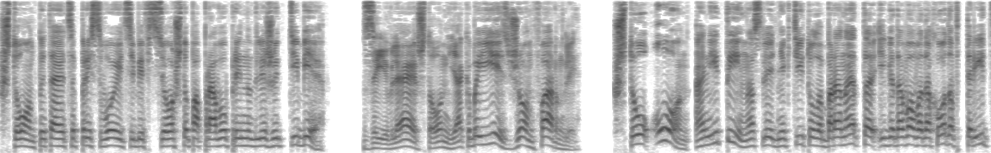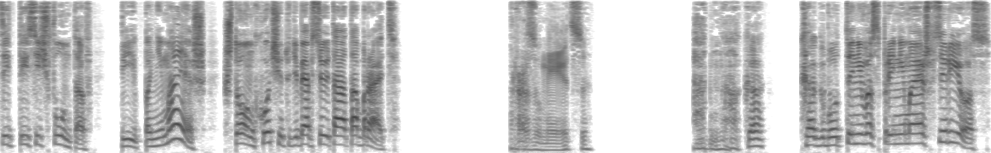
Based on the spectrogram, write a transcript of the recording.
что он пытается присвоить себе все, что по праву принадлежит тебе, заявляет, что он якобы и есть Джон Фарнли, что он, а не ты, наследник титула баронета и годового дохода в 30 тысяч фунтов. Ты понимаешь, что он хочет у тебя все это отобрать? Разумеется. Однако, как будто не воспринимаешь всерьез,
